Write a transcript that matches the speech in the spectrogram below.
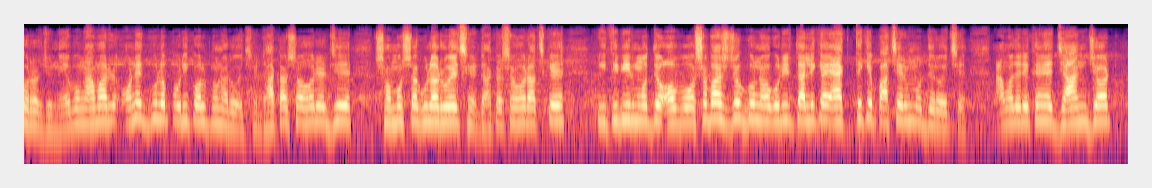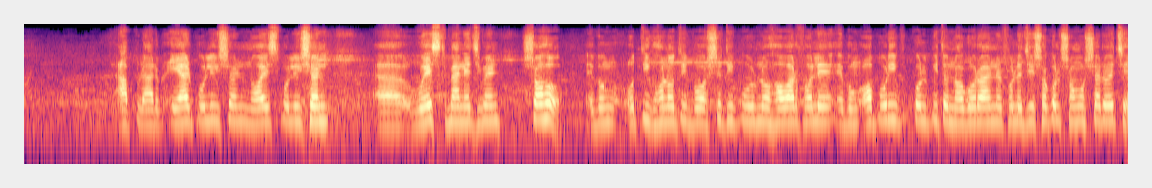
করার জন্য, এবং আমার অনেকগুলো পরিকল্পনা রয়েছে। ঢাকা শহরের যে সমস্যাগুলো রয়েছে, ঢাকা শহর আজকে পৃথিবীর মধ্যে বসবাসযোগ্য নগরীর তালিকায় এক থেকে পাঁচের মধ্যে রয়েছে। আমাদের এখানে যানজট, আপনার air pollution noise pollution waste management সহ এবং অতি ঘনতি বসতিপূর্ণ হওয়ার ফলে এবং অপরিকল্পিত নগরায়নের ফলে যে সকল সমস্যা রয়েছে,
